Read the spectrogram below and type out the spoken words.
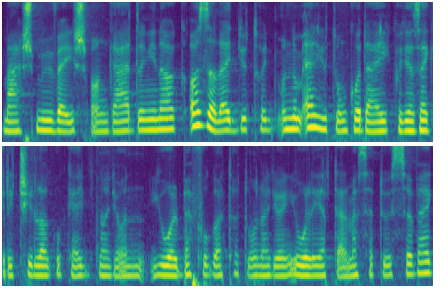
más műve is van Gárdonyinak, azzal együtt, hogy mondom, eljutunk odáig, hogy az egri csillagok egy nagyon jól befogadható, nagyon jól értelmezhető szöveg,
